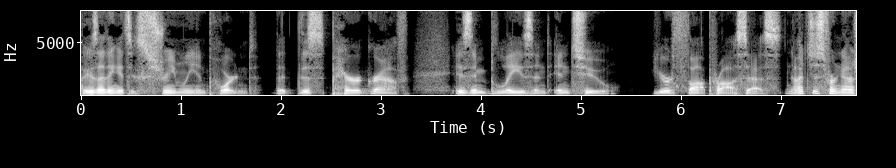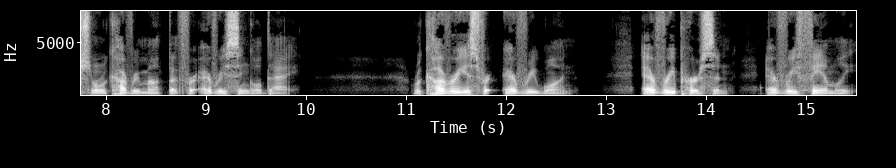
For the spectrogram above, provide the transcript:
because I think it's extremely important that this paragraph is emblazoned into your thought process, not just for National Recovery Month, but for every single day. Recovery is for everyone, every person, every family,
